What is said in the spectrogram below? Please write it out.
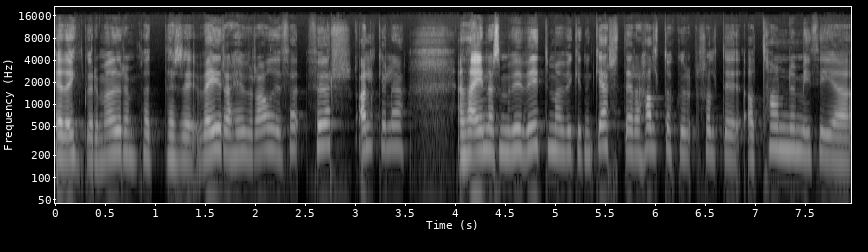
eða einhverjum öðrum, þessi veira hefur ráðið för algjörlega. En það eina sem við vitum að við getum gert er að halda okkur svolítið á tánum í því að,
